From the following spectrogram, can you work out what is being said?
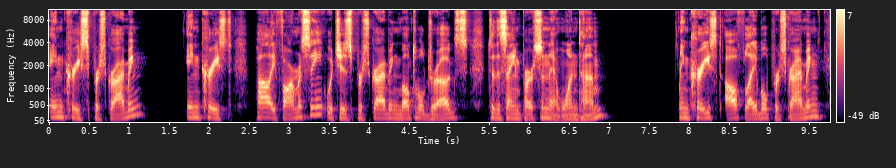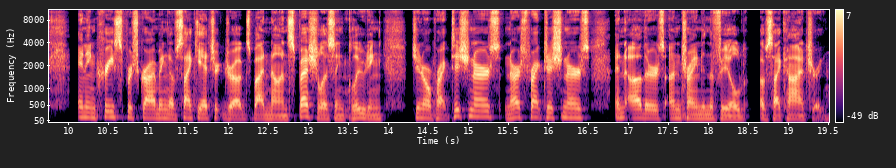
increased prescribing, increased polypharmacy, which is prescribing multiple drugs to the same person at one time, increased off label prescribing, and increased prescribing of psychiatric drugs by non specialists, including general practitioners, nurse practitioners, and others untrained in the field of psychiatry.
